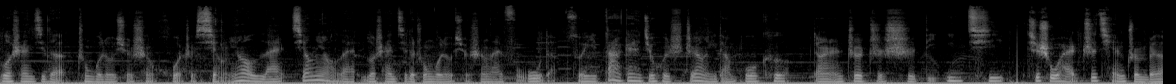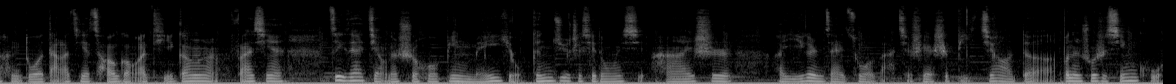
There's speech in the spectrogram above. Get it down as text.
洛杉矶的中国留学生或者想要来、将要来洛杉矶的中国留学生来服务的，所以大概就会是这样一档播客。当然，这只是第一期。其实我还之前准备了很多，打了这些草稿啊、提纲啊，发现自己在讲的时候并没有根据这些东西，还是。啊，一个人在做吧，其实也是比较的，不能说是辛苦，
